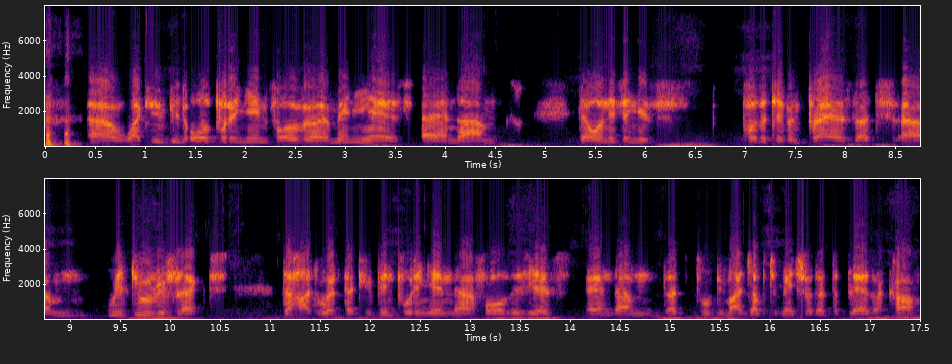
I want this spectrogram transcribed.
uh, what we've been all putting in for over many years. And um, the only thing is positive and prayers that um, will do reflect the hard work that we've been putting in uh, for all these years. And um, that will be my job to make sure that the players are calm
